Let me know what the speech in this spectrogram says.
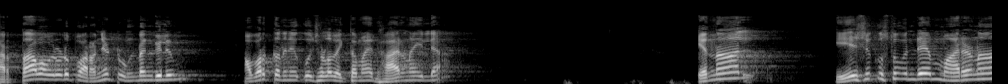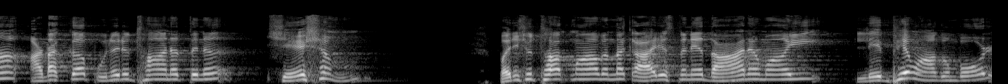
കർത്താവ് അവരോട് പറഞ്ഞിട്ടുണ്ടെങ്കിലും അവർക്കതിനെക്കുറിച്ചുള്ള വ്യക്തമായ ധാരണയില്ല. എന്നാൽ യേശുക്രിസ്തുവിന്റെ മരണ അടക്ക പുനരുത്ഥാനത്തിന് ശേഷം പരിശുദ്ധാത്മാവെന്ന കാര്യസ്ഥനെ ദാനമായി ലഭ്യമാകുമ്പോൾ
